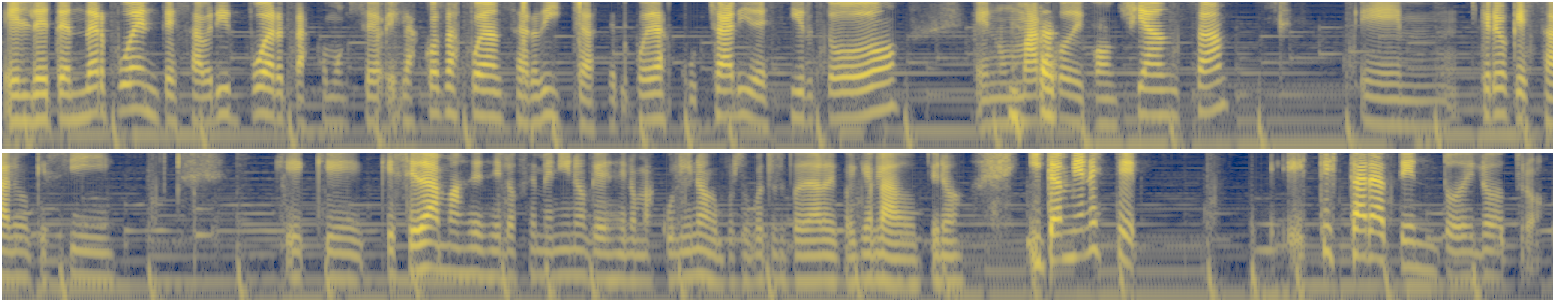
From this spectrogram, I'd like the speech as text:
el de tender puentes, abrir puertas, como que las cosas puedan ser dichas, se pueda escuchar y decir todo en un marco de confianza, em, creo que es algo que sí, que, se da más desde lo femenino que desde lo masculino, que por supuesto se puede dar de cualquier lado, pero y también este, este estar atento del otro.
